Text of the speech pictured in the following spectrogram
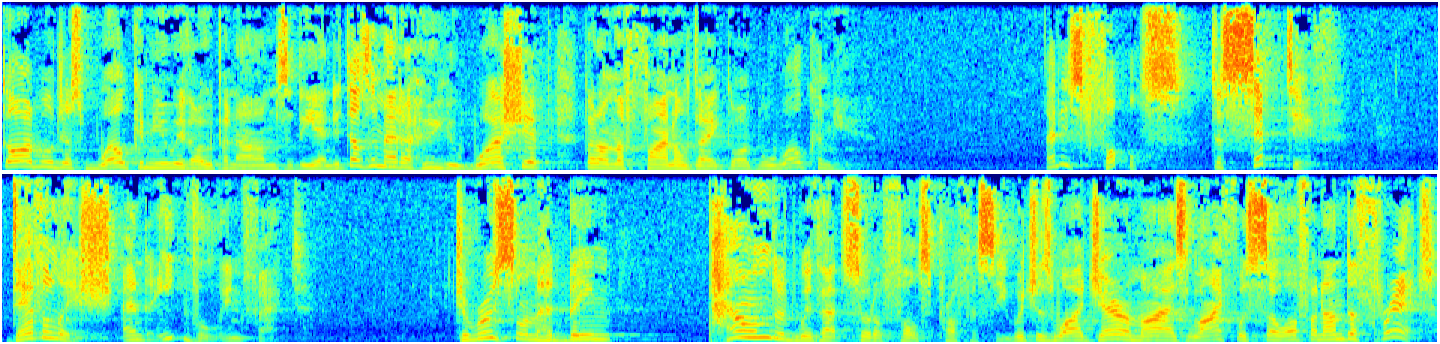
God will just welcome you with open arms at the end. It doesn't matter who you worship, but on the final day, God will welcome you. That is false, deceptive, devilish, and evil, in fact. Jerusalem had been pounded with that sort of false prophecy, which is why Jeremiah's life was so often under threat,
